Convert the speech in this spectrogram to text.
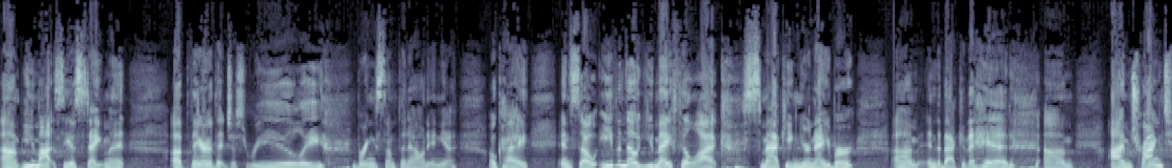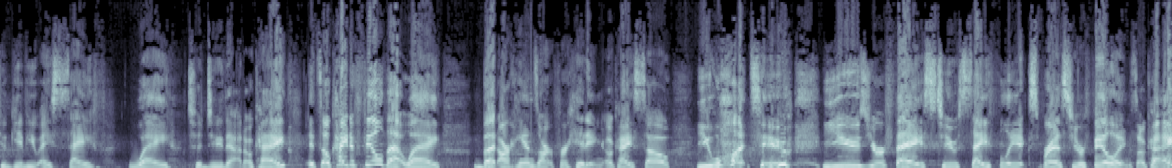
um, you might see a statement up there that just really brings something out in you. Okay? And so even though you may feel like smacking your neighbor um, in the back of the head, um, I'm trying to give you a safe way to do that, okay? It's okay to feel that way, but our hands aren't for hitting, okay? So you want to use your face to safely express your feelings, okay?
